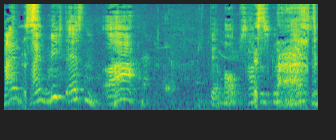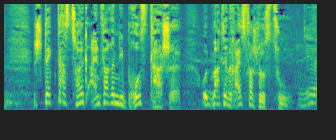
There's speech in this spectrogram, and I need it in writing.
Nein, nein, nicht essen! Ah! Der Mops hat es, Es, gefressen. steck das Zeug einfach in die Brusttasche und mach den Reißverschluss zu. Ja,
